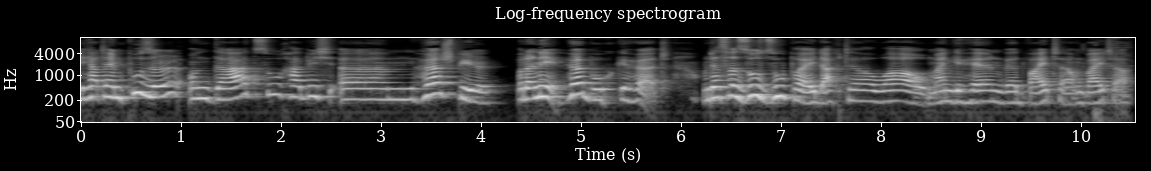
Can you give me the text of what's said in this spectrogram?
Ich hatte ein Puzzle und dazu habe ich ähm, Hörspiel oder nee, Hörbuch gehört. Und das war so super. Ich dachte, wow, mein Gehirn wird weiter und weiter.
